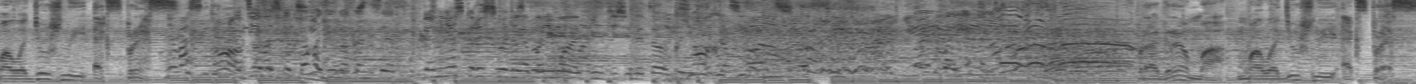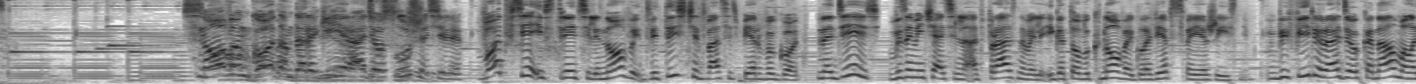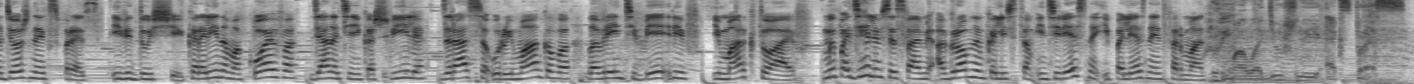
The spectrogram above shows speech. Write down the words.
Молодежный экспресс. Девочки, кто ходил на концерт? Для меня, скорее всего, это Я понимаю, Вин Дизель, это... Я ходила. Поехали. Программа «Молодежный экспресс». Новым годом, дорогие радиослушатели! Вот все и встретили новый 2021 год. Надеюсь, вы замечательно отпраздновали и готовы к новой главе в своей жизни. В эфире радиоканал «Молодежный экспресс» и ведущие Каролина Макоева, Диана Тиникашвили, Зараса Уруймагова, Лаврентий Берев и Марк Туаев. Мы поделимся с вами огромным количеством интересной и полезной информации. «Молодежный экспресс».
